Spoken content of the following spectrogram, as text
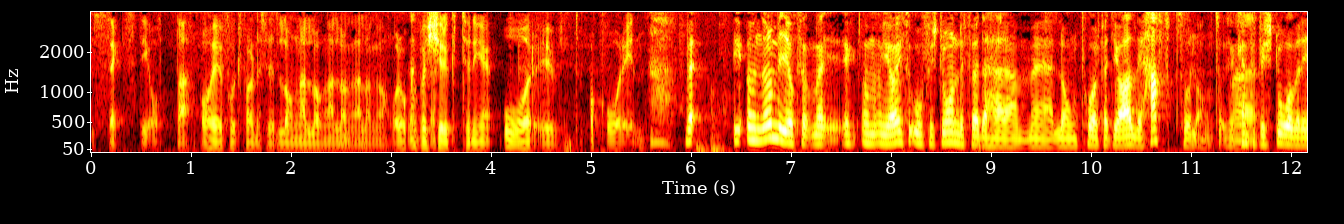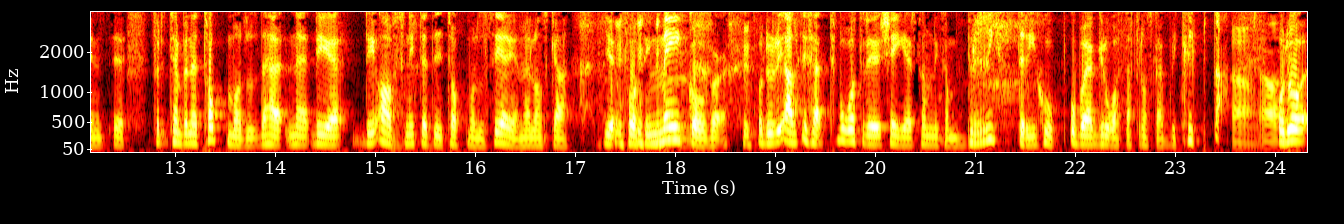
68 och har ju fortfarande sitt långa, långa, långa, långa hår. Åker på kyrkturné år ut och år in. Men Jag undrar om vi också, om jag är så oförstående för det här med långt hår, för att jag har aldrig haft så långt hår. Så jag kan Nej. inte förstå vad det är. För till exempel när Top Det, här, när det, det avsnittet i Top Model-serien när de ska ge- få sin makeover. Och då är det alltid så här, två, tre tjejer som liksom brister ihop och börjar gråta för att de ska bli klippta. Och då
